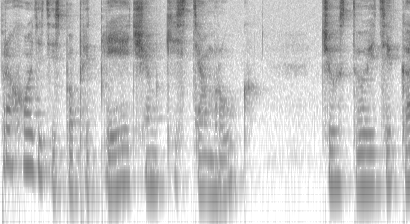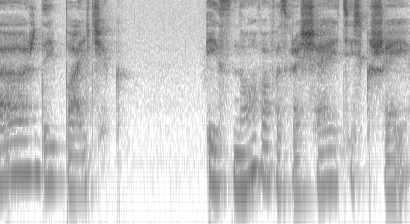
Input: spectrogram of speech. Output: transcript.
Проходитесь по предплечьям, кистям рук. Чувствуете каждый пальчик и снова возвращаетесь к шее.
